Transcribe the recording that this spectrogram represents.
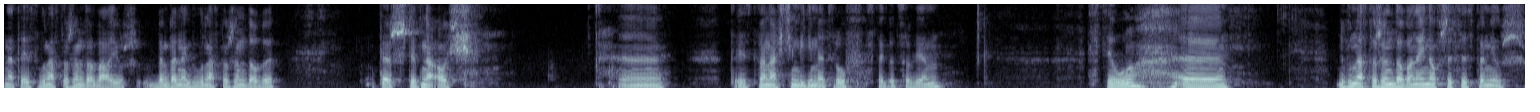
no to jest 12-rzędowa już bębenek 12-rzędowy też sztywna oś e, to jest 12 mm z tego co wiem z tyłu. E, 12-rzędowa, najnowszy system już,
